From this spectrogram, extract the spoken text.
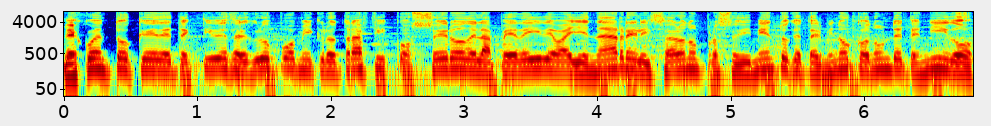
Les cuento que detectives del grupo Microtráfico Cero de la PDI de Vallenar realizaron un procedimiento que terminó con un detenido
